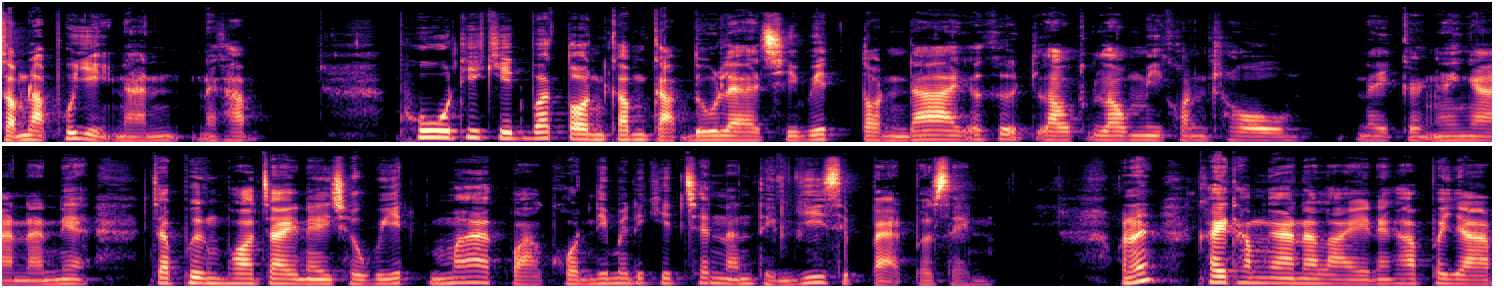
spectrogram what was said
สำหรับผู้หญิงนั้นนะครับ ผู้ที่คิดว่าตนกำกับดูแลชีวิตตนได้ก็คือเราเรามีคอนโทรลในงานนั้นเนี่ยจะพึงพอใจในชีวิตมากกว่าคนที่ไม่ได้คิดเช่นนั้นถึง 28% เพราะนั้นใครทำงานอะไรนะครับพยายาม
